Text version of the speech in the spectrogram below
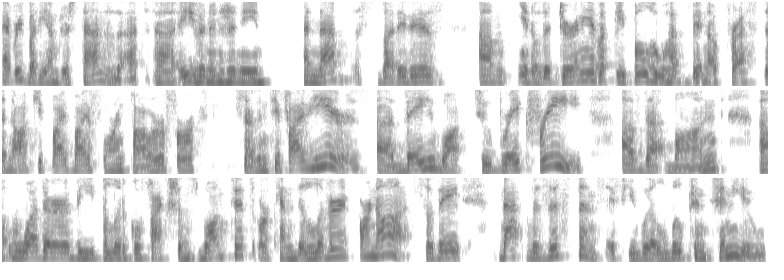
everybody understands that, uh, even in Jenin and Nablus. But it is, um, you know, the journey of a people who have been oppressed and occupied by a foreign power for 75 years. Uh, they want to break free of that bond, uh, whether the political factions want it or can deliver it or not. So they that resistance, if you will, will continue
